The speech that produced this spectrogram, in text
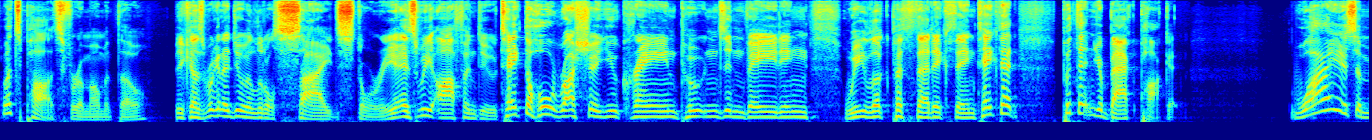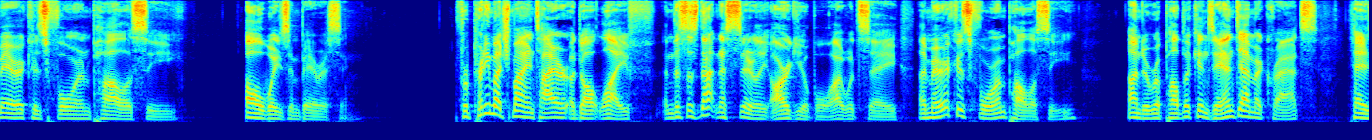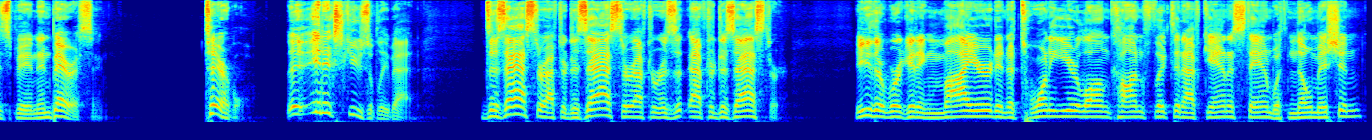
let's pause for a moment though, because we're going to do a little side story as we often do. Take the whole Russia, Ukraine, Putin's invading, we look pathetic thing. Take that, put that in your back pocket. Why is America's foreign policy always embarrassing? for pretty much my entire adult life, and this is not necessarily arguable, I would say, America's foreign policy under Republicans and Democrats has been embarrassing. Terrible. Inexcusably bad. Disaster after disaster after after disaster. Either we're getting mired in a 20 year long conflict in Afghanistan with no mission,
